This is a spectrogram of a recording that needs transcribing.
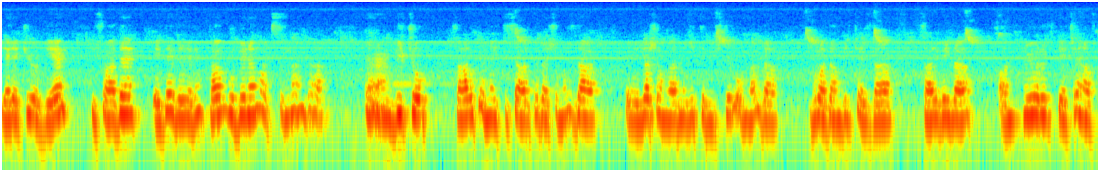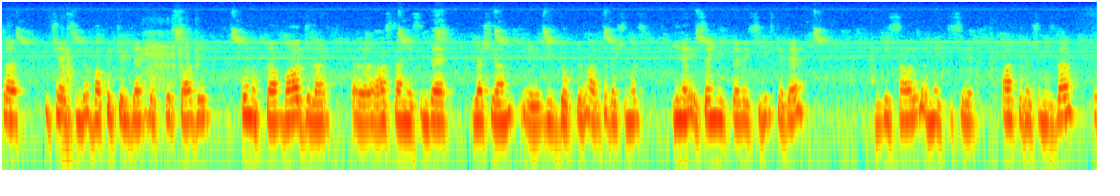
gerekiyor diye ifade edebilirim. Tabi bu dönem açısından da birçok sağlık emekçisi arkadaşımız da yaşamlarını yitirmiştir. Onları da buradan bir kez daha saygıyla anlıyoruz. Geçen hafta içerisinde Bakırköy'de Doktor Sadi Konuk'ta Bağcılar e, Hastanesi'nde yaşayan e, bir doktor arkadaşımız yine Esenyurt'ta ve Silifke'de bir sağlık emekçisi arkadaşımız da e,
